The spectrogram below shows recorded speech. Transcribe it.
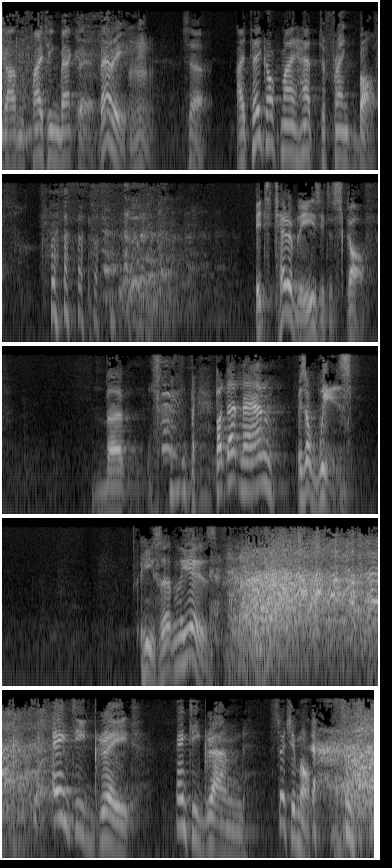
Garden fighting back there. Barry, mm-hmm. Sir. I take off my hat to Frank Bough. It's terribly easy to scoff. But, but that man is a whiz. He certainly is. Ain't he great? Ain't he grand? Stretch him off.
